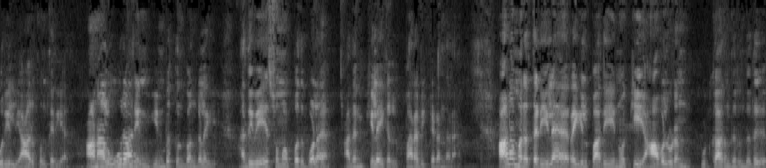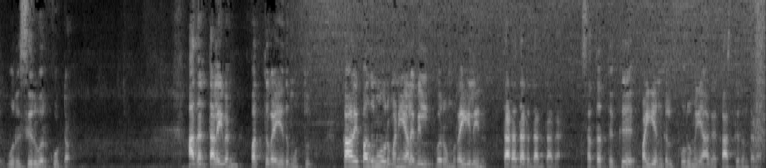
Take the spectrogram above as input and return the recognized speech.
ஊரில் யாருக்கும் தெரியாது. ஆனால் ஊராரின் இன்ப துன்பங்களை அதுவே சுமப்பது போல அதன் கிளைகள் பரவி கிடந்தன. ஆலமரத்தடியில் ரயில் பாதையை நோக்கி ஆவலுடன் உட்கார்ந்திருந்தது ஒரு சிறுவர் கூட்டம். அதன் தலைவன் பத்து வயது முத்து. காலை பதினோரு மணி அளவில் வரும் ரயிலின் தட தட தட தட சத்தத்துக்கு பையன்கள் பொறுமையாக காத்திருந்தனர்.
